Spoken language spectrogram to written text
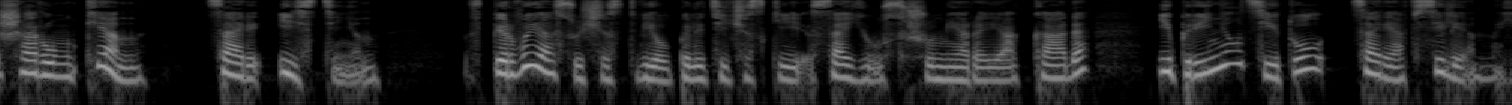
Шарум-Кен, царь истинен, впервые осуществил политический союз Шумера и Аккада и принял титул царя вселенной.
